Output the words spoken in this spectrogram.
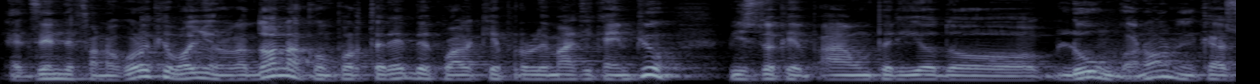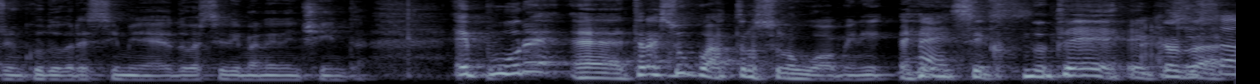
le aziende fanno quello che vogliono, la donna comporterebbe qualche problematica in più, visto che ha un periodo lungo, no? nel caso in cui dovessi, dovessi rimanere incinta. Eppure eh, 3 su 4 sono uomini. Beh, Secondo te cosa...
